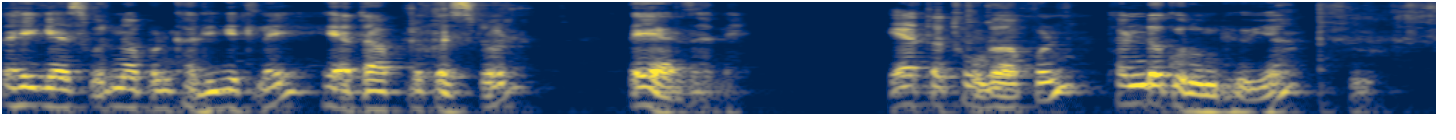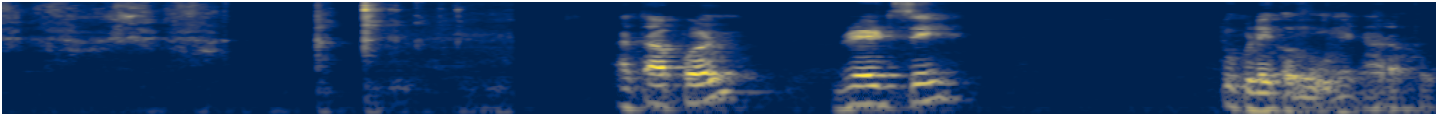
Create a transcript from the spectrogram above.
आता हे गॅसवरनं आपण खाली घेतलं आहे हे आता आपलं कस्टर्ड तयार झालं आहे हे आता थोडं आपण थंड करून घेऊया. आता आपण ब्रेडचे तुकडे करून घेणार आहोत.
